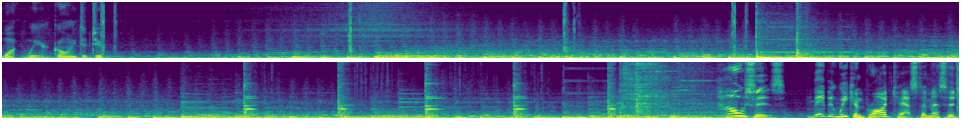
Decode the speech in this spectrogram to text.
What we are going to do. Houses. Maybe we can broadcast a message.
